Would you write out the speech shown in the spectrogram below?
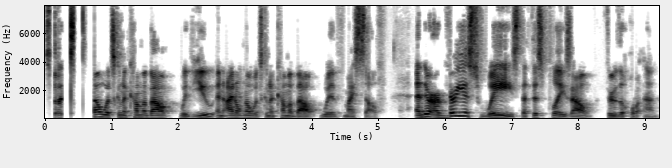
So I know what's going to come about with you, and I don't know what's going to come about with myself. And there are various ways that this plays out through the Quran.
